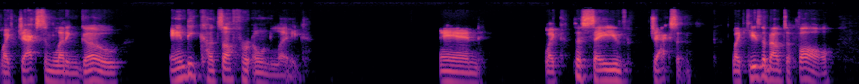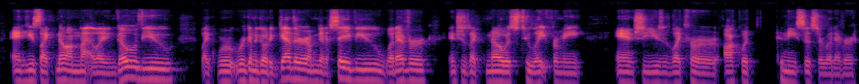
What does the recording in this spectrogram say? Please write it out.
like Jackson letting go, Andy cuts off her own leg. And like to save Jackson. Like he's about to fall and he's like, "No, I'm not letting go of you. Like we're we're gonna go together. I'm gonna save you, whatever." And she's like, "No, it's too late for me." And she uses like her aqua kinesis or whatever,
